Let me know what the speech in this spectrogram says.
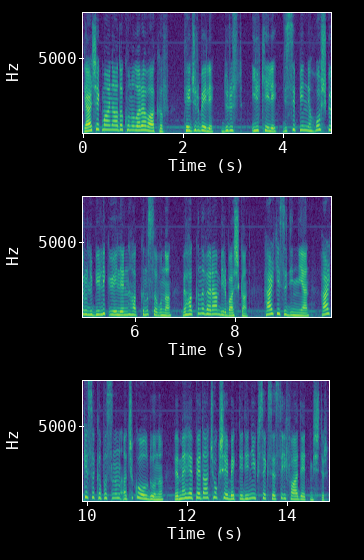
Gerçek manada konulara vakıf, tecrübeli, dürüst, ilkeli, disiplinli, hoşgörülü birlik üyelerinin hakkını savunan ve hakkını veren bir başkan. Herkesi dinleyen, herkese kapısının açık olduğunu ve MHP'den çok şey beklediğini yüksek sesle ifade etmiştir.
